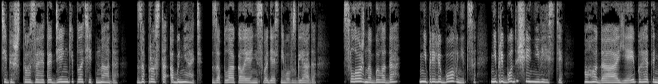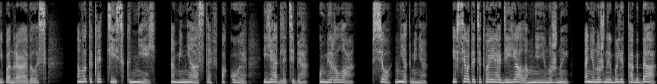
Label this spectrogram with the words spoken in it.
«Тебе что, за это деньги платить надо? За просто обнять?» — заплакала я, не сводя с него взгляда. «Сложно было, да? Не при любовнице, не при будущей невесте. О да, ей бы это не понравилось. Вот и катись к ней, а меня оставь в покое, я для тебя Умерла. Все, нет меня. И все вот эти твои одеяла мне не нужны. Они нужны были тогда,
